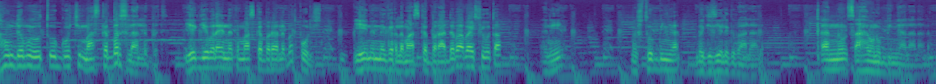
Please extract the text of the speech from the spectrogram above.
አሁን ደግሞ የወጡ ህጎችን ማስከበር ስላለበት የህግ የበላይነትን ማስከበር ያለበት ፖሊስ ነው። ይህንን ነገር ለማስከበር አደባባይ ሲወጣ እኔ መሽቶብኛል በጊዜ ልግባ አላለም። ቀን ነው ፀሐይ ሆኖብኛል አላለም።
